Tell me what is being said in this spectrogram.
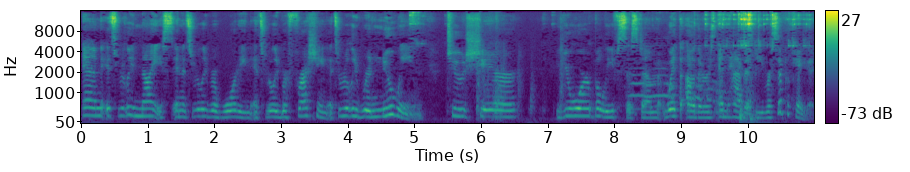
and it's really nice and it's really rewarding. It's really refreshing. It's really renewing to share your belief system with others and have it be reciprocated.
